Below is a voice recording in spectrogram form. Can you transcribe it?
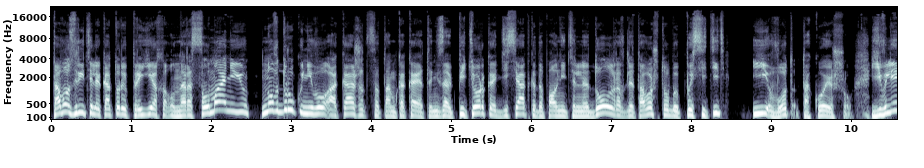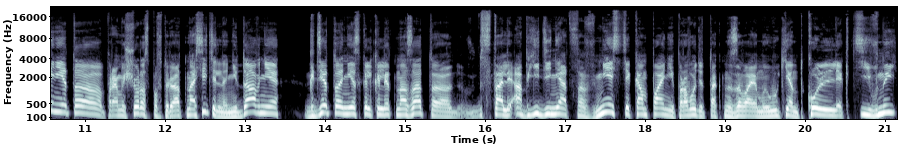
Того зрителя, который приехал на Расселманию, но вдруг у него окажется там какая-то, не знаю, пятерка, десятка дополнительных долларов для того, чтобы посетить и вот такое шоу. Явление это, прям еще раз повторю, относительно недавнее. Где-то несколько лет назад э, стали объединяться вместе компании, проводят так называемый уикенд коллективный.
